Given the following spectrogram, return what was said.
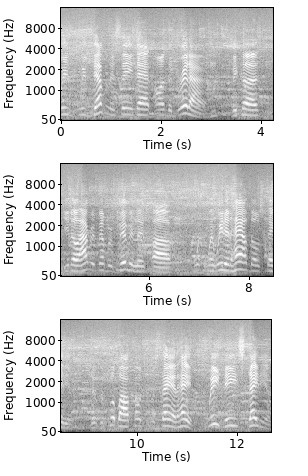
we've, we've definitely seen that on the gridiron because, you know, I remember vividly uh, when, when we didn't have those stadiums, the, the football coaches were saying, hey, we need stadiums,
